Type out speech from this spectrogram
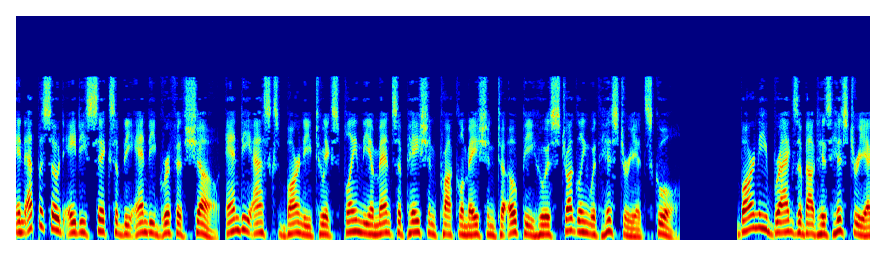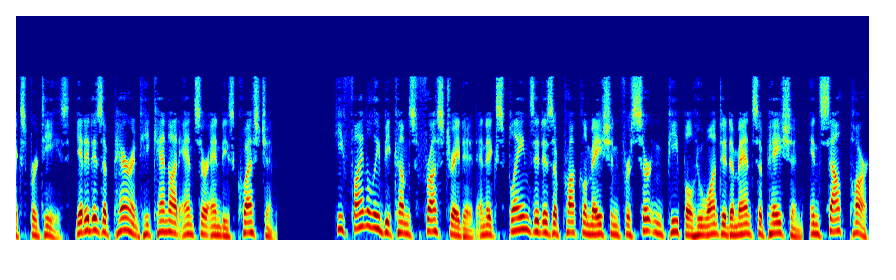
In episode 86 of The Andy Griffith Show, Andy asks Barney to explain the Emancipation Proclamation to Opie who is struggling with history at school. Barney brags about his history expertise, yet it is apparent he cannot answer Andy's question. He finally becomes frustrated and explains it is a proclamation for certain people who wanted emancipation. In South Park,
